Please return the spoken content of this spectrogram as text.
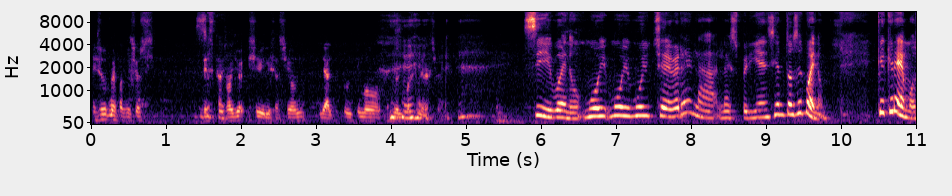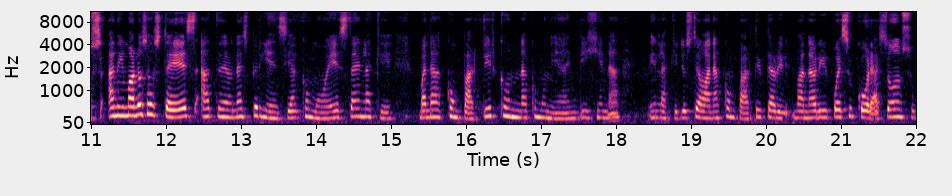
Eso me pareció desarrollo y civilización de último, última generación. Sí, bueno, muy, muy, muy chévere la, la experiencia. Entonces, bueno, ¿qué queremos? Animarlos a ustedes a tener una experiencia como esta en la que van a compartir con una comunidad indígena, en la que ellos te van a compartir, te van a abrir pues su corazón, su,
